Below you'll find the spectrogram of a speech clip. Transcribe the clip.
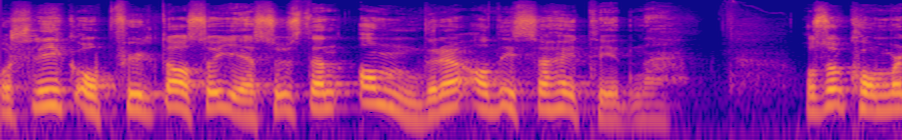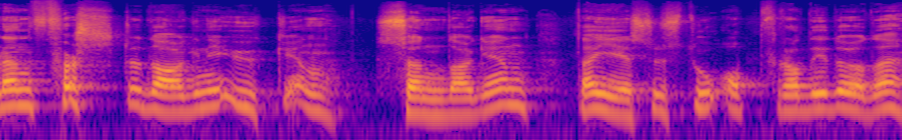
Og Slik oppfylte altså Jesus den andre av disse høytidene. Og så kommer den første dagen i uken, søndagen, da Jesus sto opp fra de døde.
